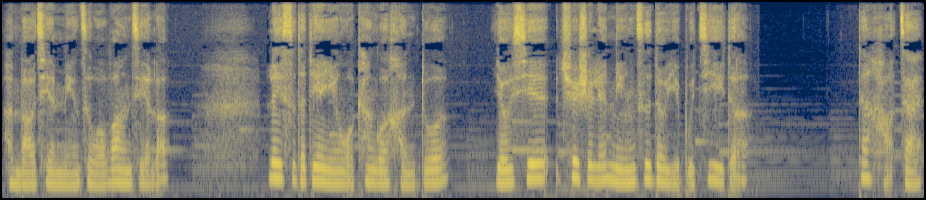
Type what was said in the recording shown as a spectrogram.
很抱歉，名字我忘记了。类似的电影我看过很多。有些确实连名字都已不记得，但好在，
